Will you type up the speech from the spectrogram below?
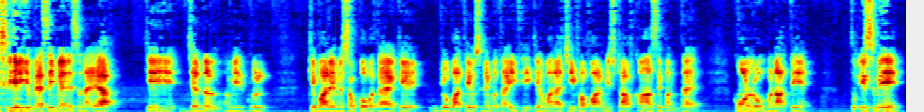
इसलिए ये मैसेज मैंने सुनाया कि जनरल हमीद गुल के बारे में सबको पता है कि जो बातें उसने बताई थी कि हमारा चीफ ऑफ़ आर्मी स्टाफ कहाँ से बनता है कौन लोग बनाते हैं। तो इसमें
